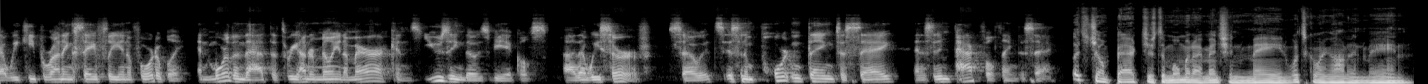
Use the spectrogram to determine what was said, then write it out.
that we keep running safely and affordably. And more than that, the 300 million Americans using those vehicles uh, that we serve. So it's, it's an important thing to say, and it's an impactful thing to say. Let's jump back just a moment. I mentioned Maine. What's going on in Maine?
